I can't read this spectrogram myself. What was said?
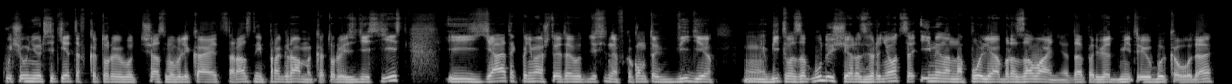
куча университетов, которые вот сейчас вовлекаются, разные программы, которые здесь есть. И я так понимаю, что это вот действительно в каком-то виде битва за будущее развернется именно на поле образования, да, привет Дмитрию Быкову, да,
